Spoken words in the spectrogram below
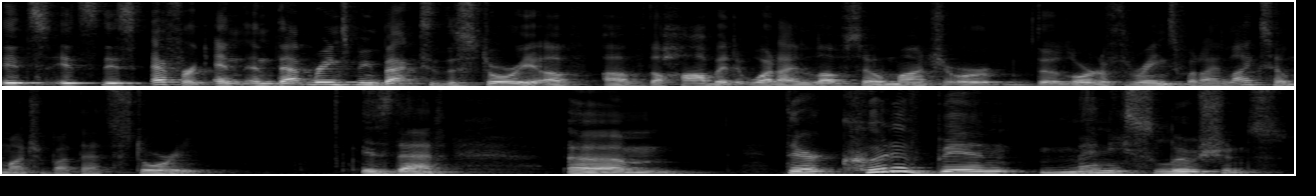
it's, it's this effort. And, and that brings me back to the story of, of The Hobbit. What I love so much, or The Lord of the Rings, what I like so much about that story is that um, there could have been many solutions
